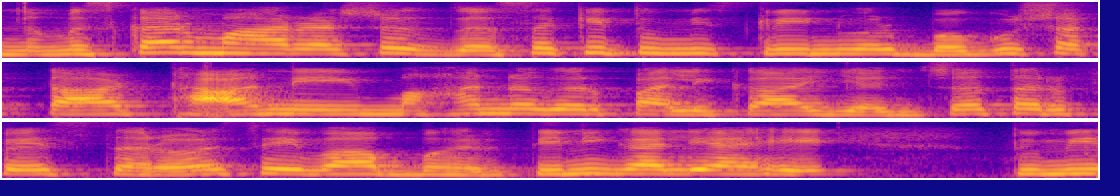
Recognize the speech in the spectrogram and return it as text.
नमस्कार महाराष्ट्र. जसं की तुम्ही स्क्रीनवर बघू शकता ठाणे महानगरपालिका यांच्यातर्फे सरळ सेवा भरती निघाली आहे. तुम्ही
